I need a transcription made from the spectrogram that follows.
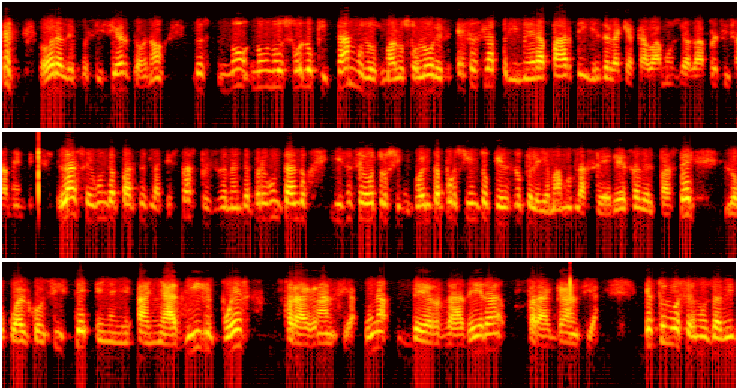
Órale, pues sí, cierto, ¿no? Entonces, no, no, no solo quitamos los malos olores, esa es la primera parte y es de la que acabamos de hablar precisamente. La segunda parte es la que estás precisamente preguntando y es ese otro 50% que es lo que le llamamos la cereza del pastel, lo cual consiste en añadir, pues, fragancia, una verdadera fragancia. Esto lo hacemos, David,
